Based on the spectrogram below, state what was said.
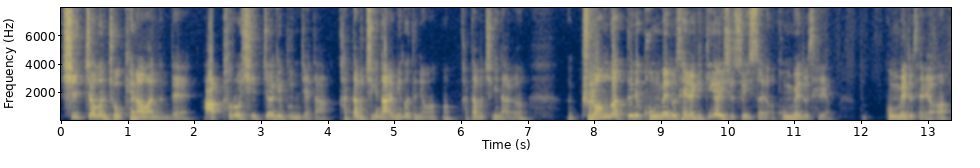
실적은 좋게 나왔는데 앞으로 실적이 문제다. 갖다 붙이기 나름이거든요. 어? 갖다 붙이기 나름. 그런 것들이 공매도 세력이 끼어 있을 수 있어요. 공매도 세력. 공매도 세력.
